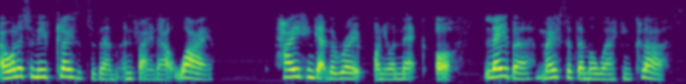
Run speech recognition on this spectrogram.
I wanted to move closer to them and find out why. How you can get the rope on your neck off. Labour, most of them are working class.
